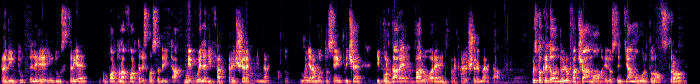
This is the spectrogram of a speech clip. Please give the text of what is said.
credo in tutte le industrie, comporta una forte responsabilità, che è quella di far crescere il mercato in maniera molto semplice, di portare valore e di far crescere il mercato. Questo credo noi lo facciamo e lo sentiamo molto nostro,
